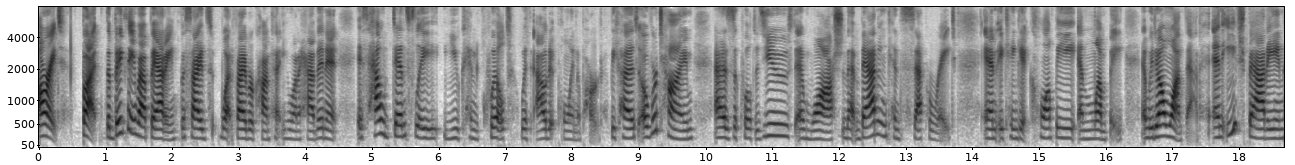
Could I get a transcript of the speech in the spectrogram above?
All right, but the big thing about batting, besides what fiber content you want to have in it, is how densely you can quilt without it pulling apart. Because over time, as the quilt is used and washed, that batting can separate and it can get clumpy and lumpy. And we don't want that. And each batting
